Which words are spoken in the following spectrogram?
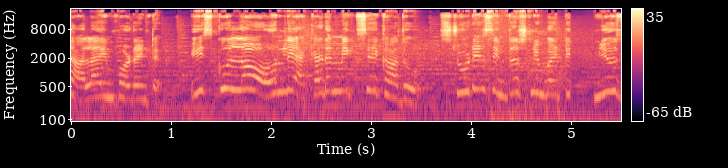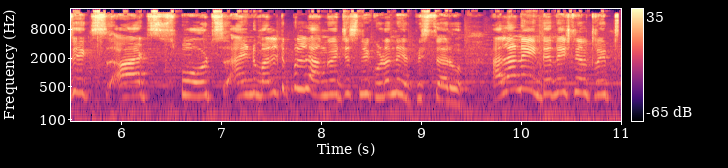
చాలా ఇంపార్టెంట్. ఈ స్కూల్లో ఓన్లీ అకాడమిక్సే కాదు. స్టూడెంట్స్ ఇంట్రెస్ట్ని బట్టి musics arts sports and multiple లాంగ్వేజెస్ని కూడా నేర్పిస్తారు. అలానే international trips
